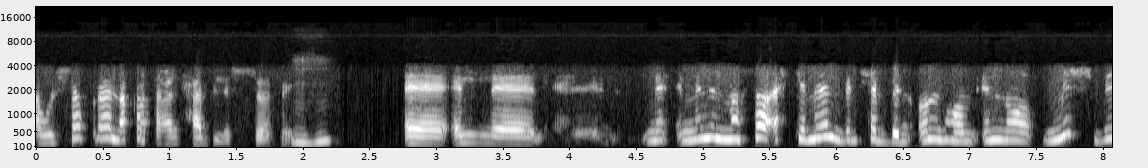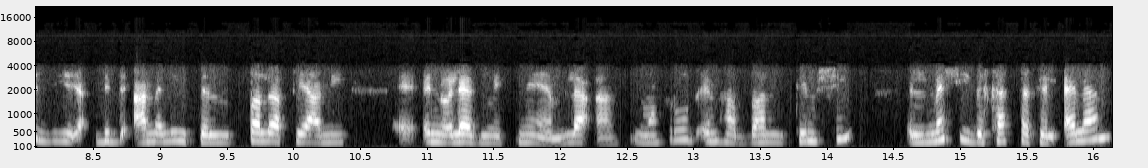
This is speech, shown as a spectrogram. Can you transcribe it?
أو الشفرة لقطع الحبل السري. آه من النصائح كمان بنحب نقول لهم إنه مش بدي, بدي عملية الطلق يعني آه، إنه لازم تنام لا. المفروض إنها تضل تمشي. المشي بخفف الألم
